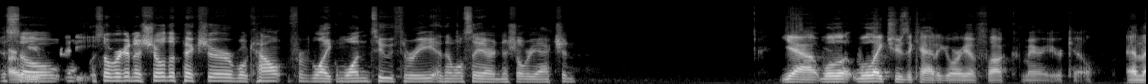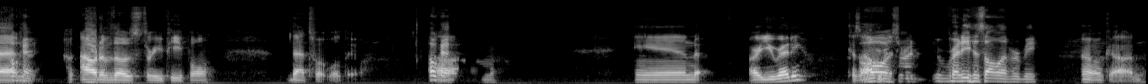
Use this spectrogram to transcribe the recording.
we so ready? so we're gonna show the picture. We'll count for like one, two, three, and then we'll say our initial reaction. yeah, we'll we'll like choose a category of fuck, marry, or kill, and then Okay. out of those three people, that's what we'll do. Okay. Um, and are you ready? Because I'm oh, ready. as ready, ready as I'll ever be. oh god,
